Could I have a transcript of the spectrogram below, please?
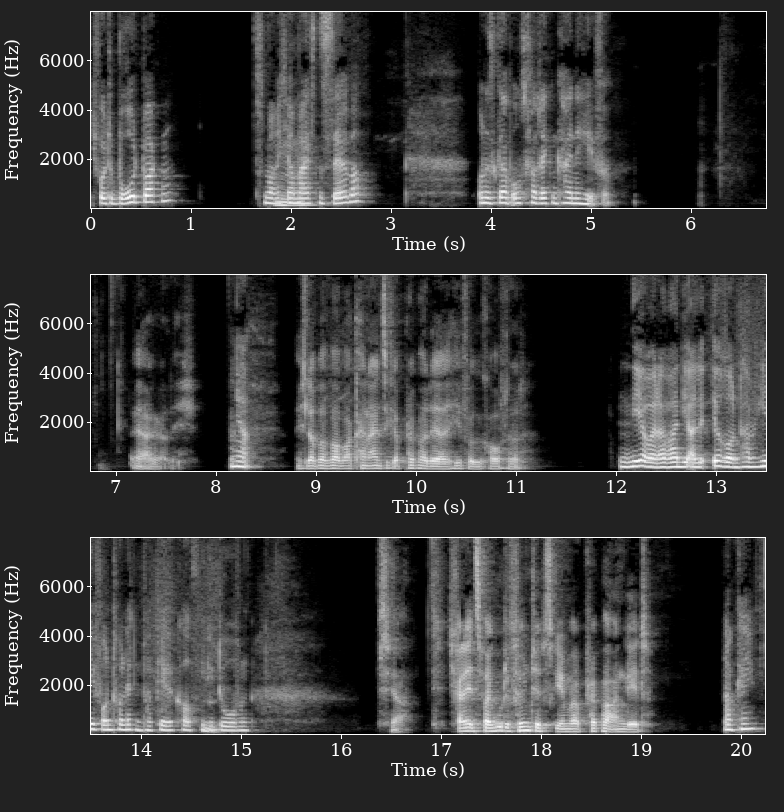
Ich wollte Brot backen. Das mache ich ja Mhm. meistens selber. Und es gab ums Verrecken keine Hefe. Ärgerlich. Ja. Ich glaube, da war aber kein einziger Prepper, der Hefe gekauft hat. Nee, aber da waren die alle irre und haben Hefe und Toilettenpapier gekauft, wie die Hm. Doofen. Tja, ich kann dir zwei gute Filmtipps geben, was Prepper angeht. Okay.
